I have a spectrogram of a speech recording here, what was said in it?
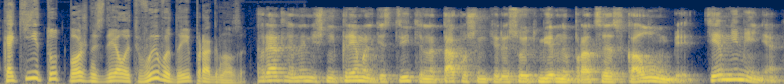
Какие тут можно сделать выводы и прогнозы? Вряд ли нынешний Кремль действительно так уж интересует мирный процесс в Колумбии. Тем не менее,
